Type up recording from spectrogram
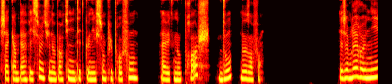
Chaque imperfection est une opportunité de connexion plus profonde avec nos proches, dont nos enfants. Et j'aimerais revenir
